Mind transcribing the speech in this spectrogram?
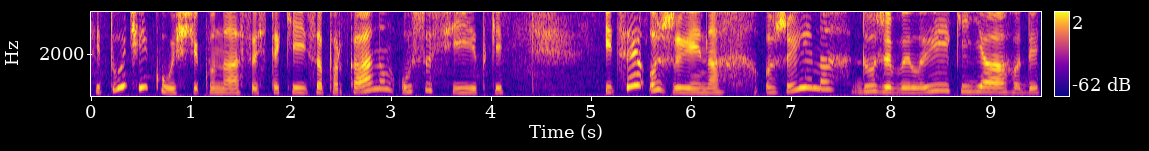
квітучий кущик у нас ось такий за парканом у сусідки. І це ожина. Ожина, дуже великі ягоди.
